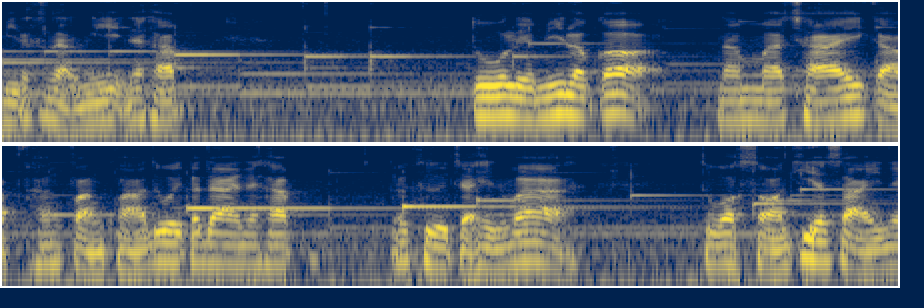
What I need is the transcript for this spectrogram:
มีลักษณะนี้นะครับ ตัวเหลี่ยมนี้เราก็นำมาใช้กับทางฝั่งขวาด้วยก็ได้นะครับ ก็คือจะเห็นว่าตัวอักษรที่จะใส่ใน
